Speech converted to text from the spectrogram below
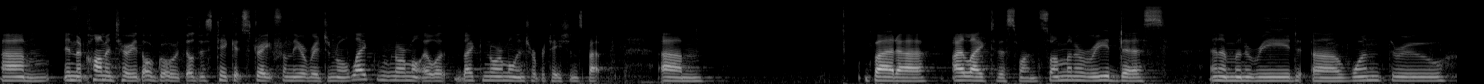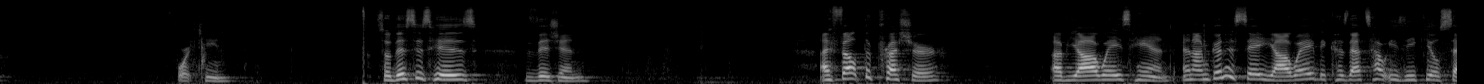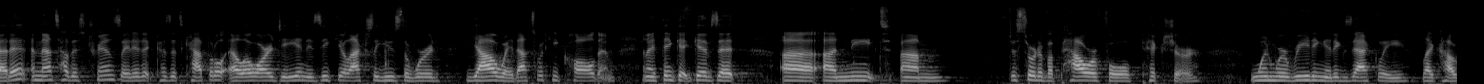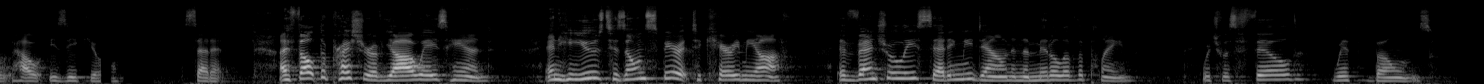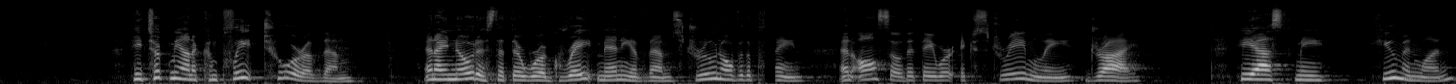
Um, in the commentary, they'll go, they'll just take it straight from the original, like normal, like normal interpretations. But, um, but uh, I liked this one, so I'm going to read this, and I'm going to read uh, one through 14. So this is his vision. I felt the pressure of Yahweh's hand. And I'm going to say Yahweh because that's how Ezekiel said it, and that's how this translated it because it's capital L O R D, and Ezekiel actually used the word Yahweh. That's what he called him. And I think it gives it a, a neat, um, just sort of a powerful picture when we're reading it exactly like how, how Ezekiel said it. I felt the pressure of Yahweh's hand, and he used his own spirit to carry me off eventually setting me down in the middle of the plain, which was filled with bones. He took me on a complete tour of them, and I noticed that there were a great many of them strewn over the plain, and also that they were extremely dry. He asked me, Human one,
